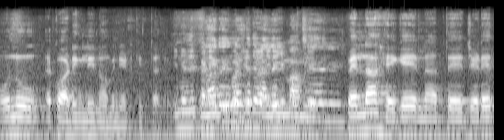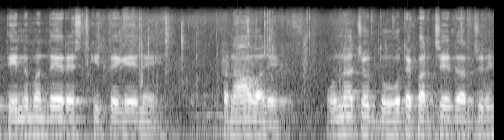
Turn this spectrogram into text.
ਉਹਨੂੰ ਅਕੋਰਡਿੰਗਲੀ ਨੋਮੀਨੇਟ ਕੀਤਾ ਜਾਊਗਾ। ਇਹਨਾਂ ਦੇ ਪਹਿਲੇ ਕੋਈ ਪਰਚੇ ਦਰਜ ਨੇ ਜੀ ਮਾਮਲੇ? 'ਚ? ਪਹਿਲਾਂ ਹੈਗੇ ਇਹਨਾਂ ਤੇ ਜਿਹੜੇ ਤਿੰਨ ਬੰਦੇ ਅਰੈਸਟ ਕੀਤੇ ਗਏ ਨੇ ਪਨਾਹ ਵਾਲੇ ਉਹਨਾਂ ਚੋਂ ਦੋ ਤੇ ਪਰਚੇ ਦਰਜ ਨੇ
